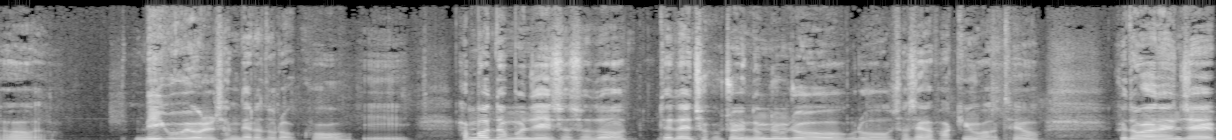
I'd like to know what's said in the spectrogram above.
어 미국을 상대로도 그렇고 이 한반도 문제에 있어서도 대단히 적극적인 능동적으로 자세가 바뀐 것 같아요. 그동안은 이제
